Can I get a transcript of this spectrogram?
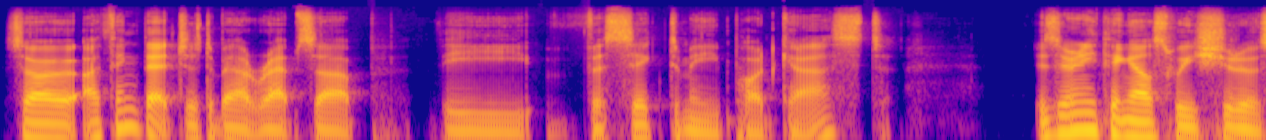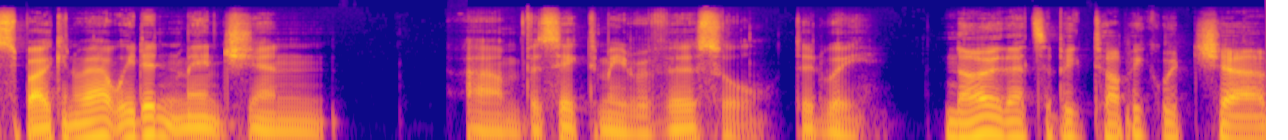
So, I think that just about wraps up the vasectomy podcast. Is there anything else we should have spoken about? We didn't mention um, vasectomy reversal, did we? No, that's a big topic, which uh,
